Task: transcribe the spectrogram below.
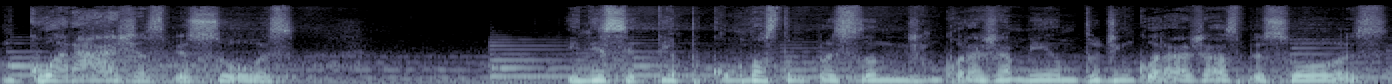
Encoraje as pessoas. E nesse tempo, como nós estamos precisando de encorajamento, de encorajar as pessoas.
